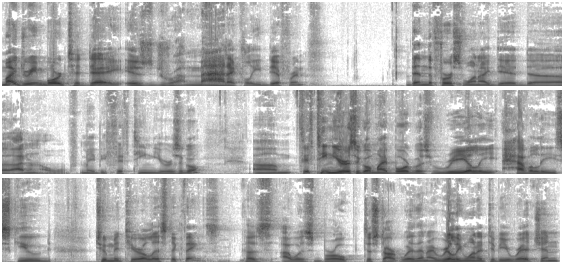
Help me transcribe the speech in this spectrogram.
My dream board today is dramatically different than the first one I did, uh, I don't know, maybe 15 years ago. Um, 15 years ago, my board was really heavily skewed to materialistic things because I was broke to start with and I really wanted to be rich and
